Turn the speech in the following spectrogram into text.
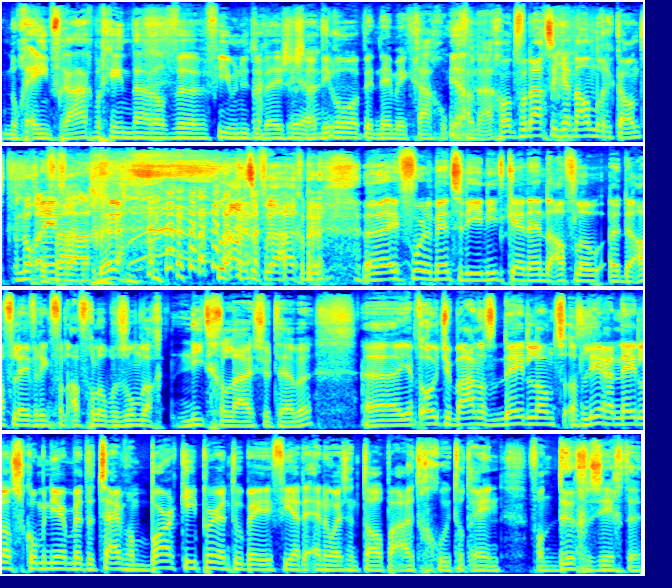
nog één vraag begint nadat we vier minuten bezig Ja, zijn. die rol neem ik graag op Ja. vandaag. Want vandaag zit je aan de andere kant. Nog De één Laatste vraag nu. Eh, even voor de mensen die je niet kennen en de, aflo- de aflevering van afgelopen zondag niet geluisterd hebben. Eh, je hebt ooit je baan als, Nederlands, als leraar Nederlands gecombineerd met het zijn van barkeeper. En toen ben je via de NOS en Talpa uitgegroeid tot een van de gezichten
